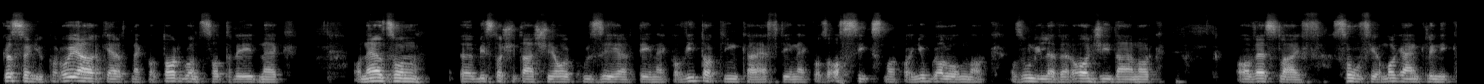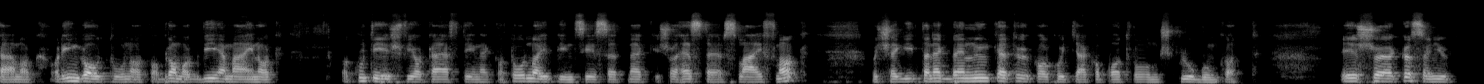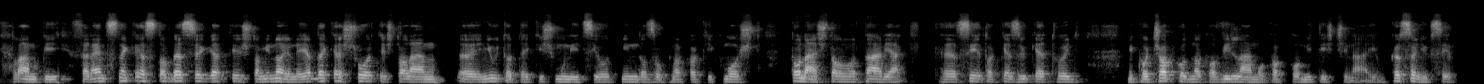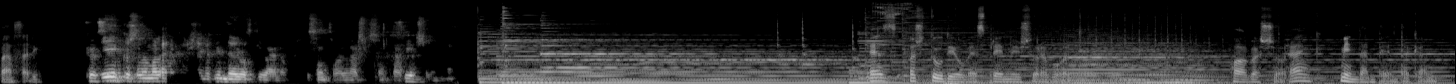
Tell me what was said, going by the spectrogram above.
Köszönjük a Royal Kertnek, a Targonca Trade-nek, a Nelson biztosítási alkú ZRT-nek, a Vitakin Kft-nek, az Assix-nak, a Nyugalomnak, az Unilever Algidának, a Westlife Sofia magánklinikának, a Ringautónak, a Bramag BMI-nak, a Kuti és Fia Kft-nek, a Tornai Pincészetnek és a Hester's Life-nak, hogy segítenek bennünket, ők alkotják a Patronus klubunkat. És köszönjük Lámpi Ferencnek ezt a beszélgetést, ami nagyon érdekes volt, és talán nyújtott egy kis muníciót mindazoknak, akik most tanástalanul tárják szét a kezüket, hogy mikor csapkodnak a villámok, akkor mit is csináljunk. Köszönjük szépen, Feri! Köszönöm. Én köszönöm a lehetőséget, minden jót kívánok. Viszont hallás, viszont Ez a Studio Veszprém műsora volt. Hallgasson ránk minden pénteken!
